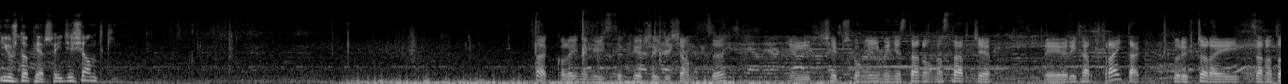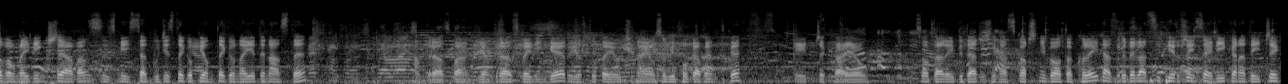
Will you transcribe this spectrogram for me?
Już do pierwszej dziesiątki. Tak, kolejne miejsce w pierwszej dziesiątce. I dzisiaj przypomnijmy, nie stanął na starcie y, Richard Freitag, który wczoraj zanotował największy awans z miejsca 25 na 11. Andreas Wang i Andreas Wellinger już tutaj ucinają sobie pogawędkę i czekają, co dalej wydarzy się na skoczni, bo oto kolejna z rewelacji pierwszej serii, Kanadyjczyk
